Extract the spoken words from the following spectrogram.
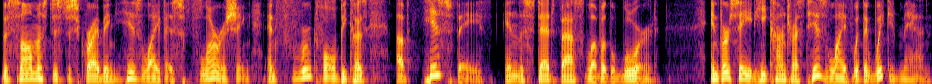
The psalmist is describing his life as flourishing and fruitful because of his faith in the steadfast love of the Lord. In verse 8, he contrasts his life with a wicked man.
